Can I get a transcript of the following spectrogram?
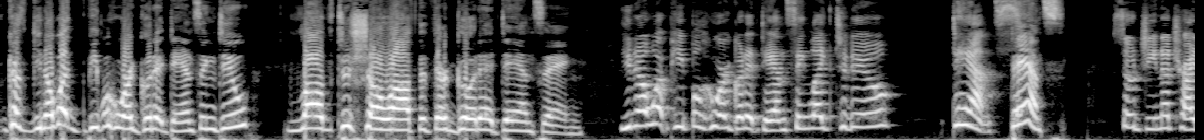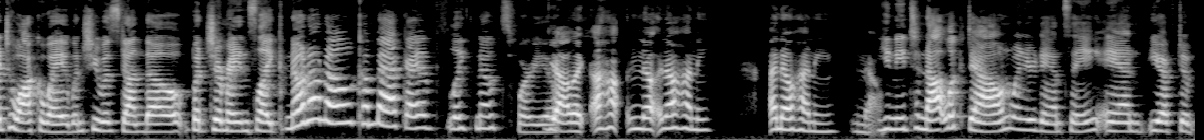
because you know what people who are good at dancing do? Love to show off that they're good at dancing. You know what people who are good at dancing like to do? Dance. Dance. So Jeana tried to walk away when she was done though, but Jermaine's like, no, no, no, come back. I have like notes for you. Yeah, like uh huh. No, no, honey. I know, honey. No. You need to not look down when you're dancing and you have to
